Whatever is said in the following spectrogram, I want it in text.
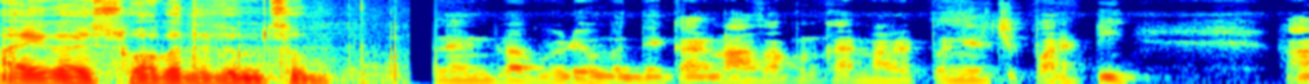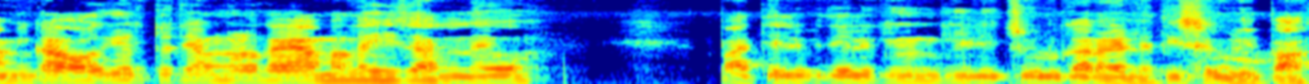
हाय गाय स्वागत आहे तुमचं. ऑनलाईन ब्लॉग व्हिडिओमध्ये कारण आज आपण करणार आहे पनीरची पार्टी आम्ही गावात गेलतो त्यामुळे काय आम्हाला ही झालं नाही हो. पातेली बितेली घेऊन गेली चूल करायला ती सगळी पाक.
